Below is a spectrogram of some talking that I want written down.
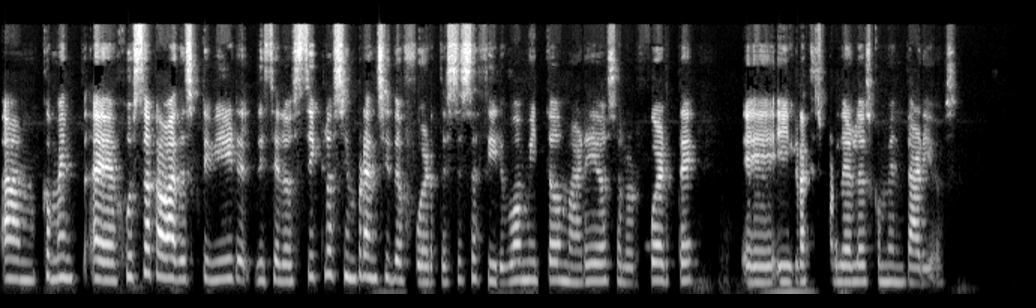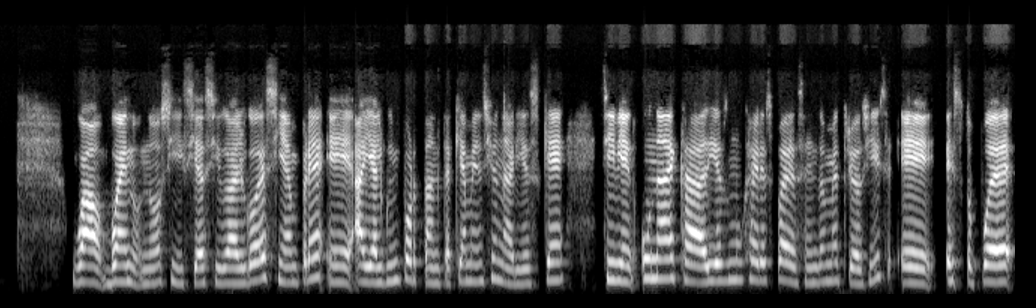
Eh, justo acaba de escribir, dice, los ciclos siempre han sido fuertes, es decir, vómito, mareos, olor fuerte, y gracias por leer los comentarios. Wow, bueno, no, sí, sí ha sido algo de siempre. Eh, hay algo importante aquí a mencionar y es que si bien una de cada diez mujeres padece endometriosis, eh, esto puede,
